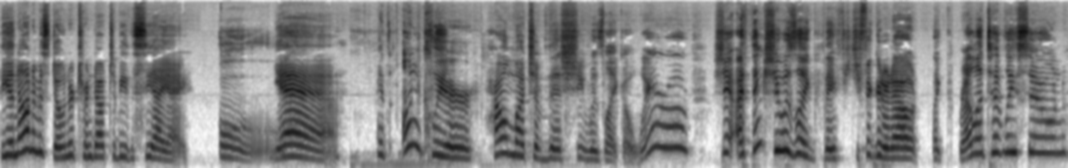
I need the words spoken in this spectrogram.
The anonymous donor turned out to be the CIA. Ooh. Yeah. It's unclear how much of this she was like aware of. She I think she was like they she figured it out like relatively soon.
